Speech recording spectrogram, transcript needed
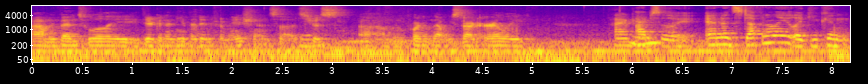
Um, eventually, they're going to need that information. So it's Yeah. just um, important that we start early. I agree. Absolutely, and it's definitely like you can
